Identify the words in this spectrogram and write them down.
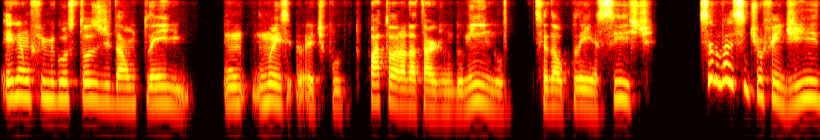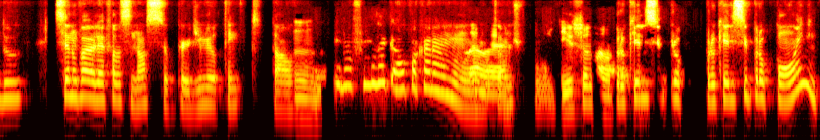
ele é um filme gostoso de dar um play, um, uma, é, tipo, quatro horas da tarde no domingo, você dá o play e assiste. Você não vai se sentir ofendido, você não vai olhar e falar assim, nossa, eu perdi meu tempo total. Hum. Ele é um filme legal pra caramba, mano. Não, então, é. tipo, Isso não. pro que, ele se pro, pro que ele se propõe,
